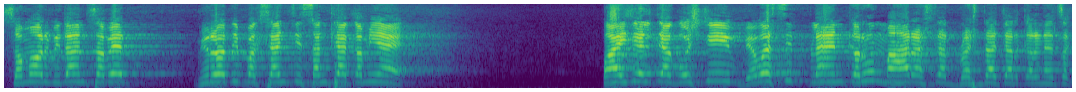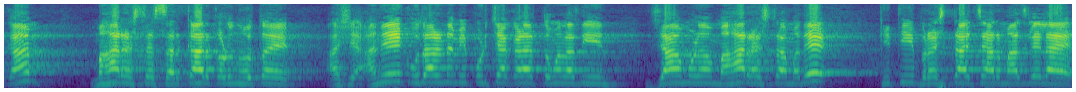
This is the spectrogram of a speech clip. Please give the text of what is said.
समोर विधानसभेत विरोधी पक्षांची संख्या कमी आहे. पाहिजे त्या गोष्टी व्यवस्थित प्लॅन करून महाराष्ट्रात भ्रष्टाचार करण्याचं काम महाराष्ट्र सरकारकडून होत आहे असे अनेक उदाहरणं मी पुढच्या काळात तुम्हाला देईन. ज्यामुळं महाराष्ट्रामध्ये किती भ्रष्टाचार माजलेला आहे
